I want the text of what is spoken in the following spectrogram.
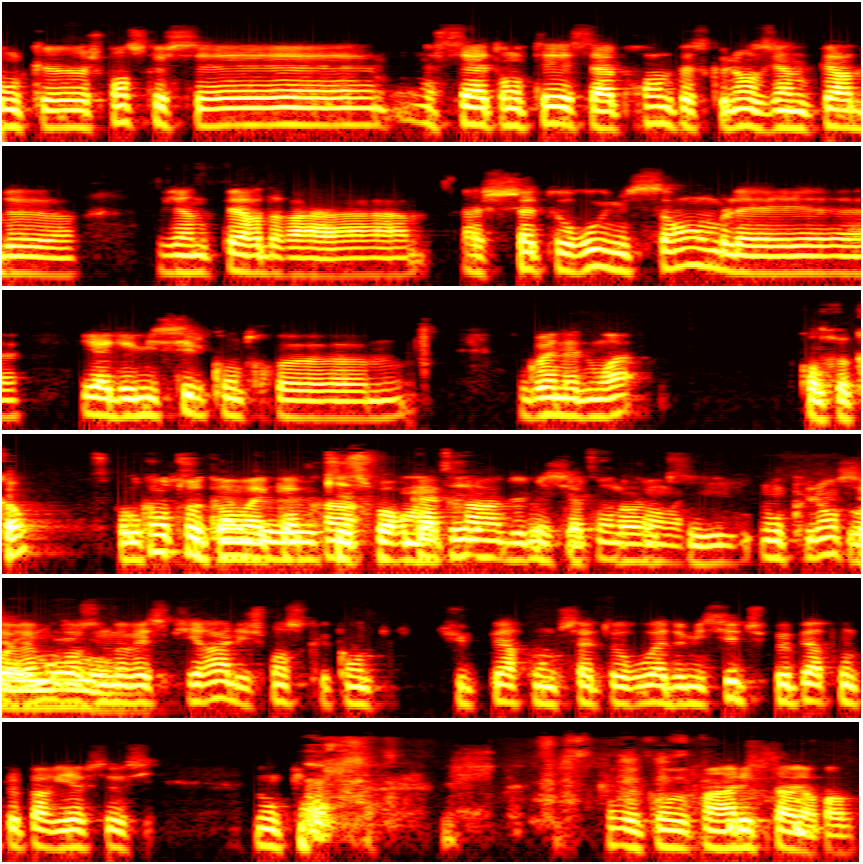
Donc euh, je pense que c'est à tenter, c'est à prendre parce que Lens vient de perdre euh, vient de perdre à, à Châteauroux, il me semble, et, euh, et à domicile contre euh, Gwen et moi. Contre Caen C'est Contre Caen, ouais, de- 4-1, qui est soit remonté. 4-1 à domicile Ouais, contre 4-1 Caen, ouais. qui- Donc Lens est vraiment dans une mauvaise spirale et je pense que quand tu perds contre Châteauroux à domicile, tu peux perdre contre le Paris FC aussi. Donc Euh, enfin à l'extérieur pardon.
